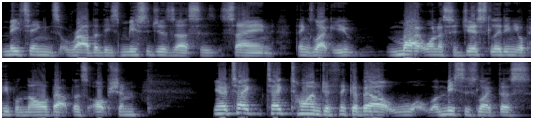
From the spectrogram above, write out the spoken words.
meetings, or rather, these messages are saying things like you might want to suggest letting your people know about this option you know take take time to think about a message like this.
